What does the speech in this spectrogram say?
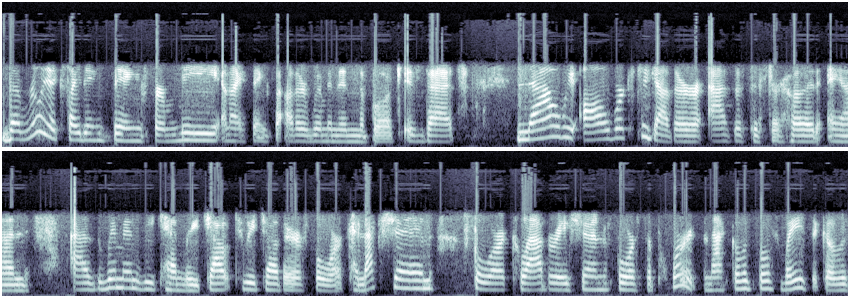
the really exciting thing for me and I think the other women in the book is that now we all work together as a sisterhood and as women we can reach out to each other for connection, for collaboration, for support and that goes both ways. It goes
